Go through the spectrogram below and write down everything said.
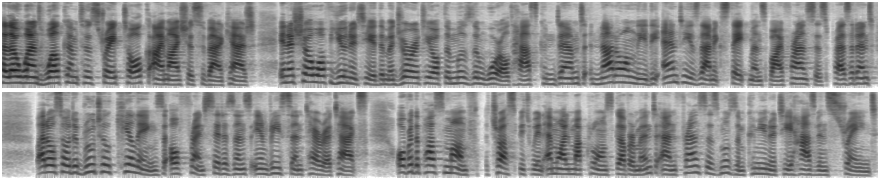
Hello and welcome to Strait Talk. I'm Aisha Subarkash. In a show of unity, the majority of the Muslim world has condemned not only the anti-Islamic statements by France's president, but also the brutal killings of French citizens in recent terror attacks. Over the past month, trust between Emmanuel Macron's government and France's Muslim community has been strained.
